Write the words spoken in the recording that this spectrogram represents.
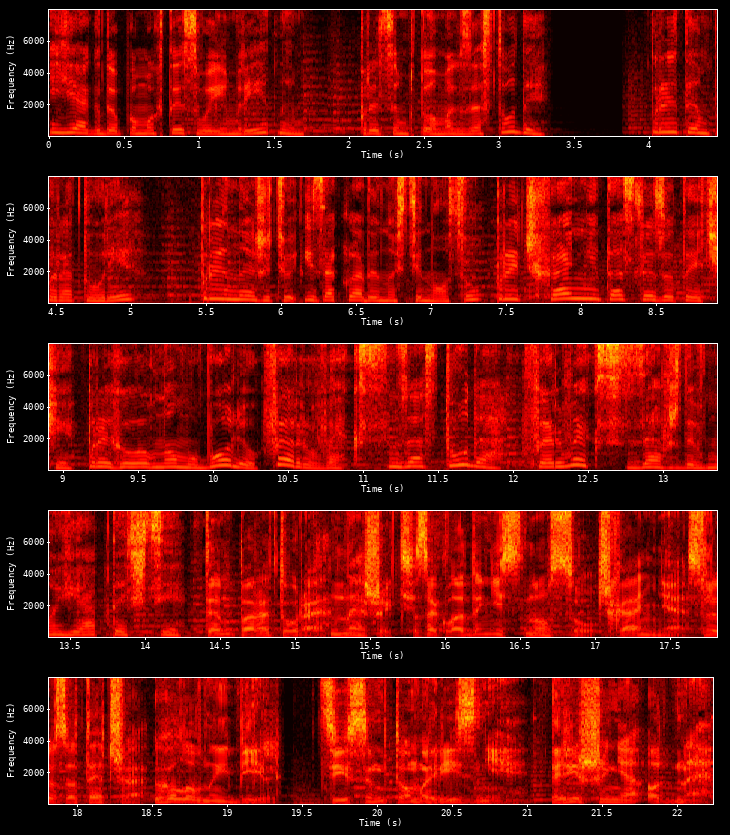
Як допомогти своїм рідним при симптомах застуди, при температурі, при нежиттю і закладеності носу, при чханні та сльозотечі, при головному болю Фервекс. Застуда. Фервекс завжди в моїй аптечці. Температура, нежить, закладеність носу, чхання, сльозотеча, головний біль. Ці симптоми різні. Рішення одне.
